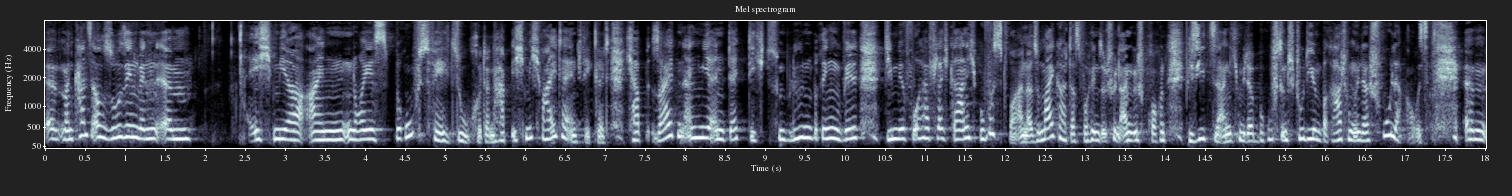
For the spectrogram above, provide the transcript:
Äh, man kann es auch so sehen, wenn ähm, ich mir ein neues Berufsfeld suche, dann habe ich mich weiterentwickelt. Ich habe Seiten an mir entdeckt, die ich zum Blühen bringen will, die mir vorher vielleicht gar nicht bewusst waren. Also Maike hat das vorhin so schön angesprochen. Wie sieht es eigentlich mit der Berufs- und Studienberatung in der Schule aus? Ähm,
